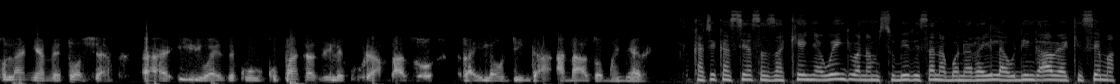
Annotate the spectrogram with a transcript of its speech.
fulani ametosha, uh, ili waweze kupata zile kura ambazo Raila Odinga anazo mwenyewe. Katika siasa za Kenya wengi wanamsubiri sana bwana Raila Odinga awe akisema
